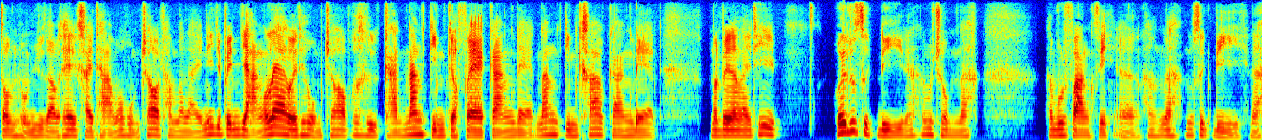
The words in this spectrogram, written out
ตอนผมอยู่ต่างประเทศใครถามว่าผมชอบทำอะไร นี่จะเป็นอย่างแรกเลยที่ผมชอบก็คือการนั่งกินกาแฟกลางแดด นั่งกินข้าวกลางแดด มันเป็นอะไรที่ เฮ้ยรู้สึกดีนะท่านผู้ชมนะท่านผู้ฟังสิเออท่านนะรู้สึกดีนะ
